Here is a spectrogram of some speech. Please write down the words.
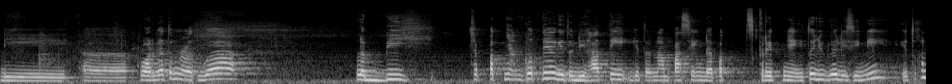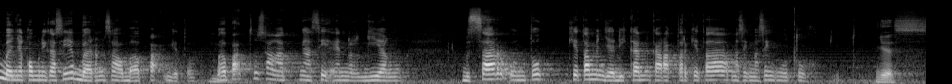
di eh, keluarga tuh menurut gue lebih cepet nyangkutnya gitu di hati gitu. Nah pas yang dapat skripnya itu juga di sini itu kan banyak komunikasinya bareng sama bapak gitu. Bapak tuh sangat ngasih energi yang besar untuk kita menjadikan karakter kita masing-masing utuh gitu. Yes.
